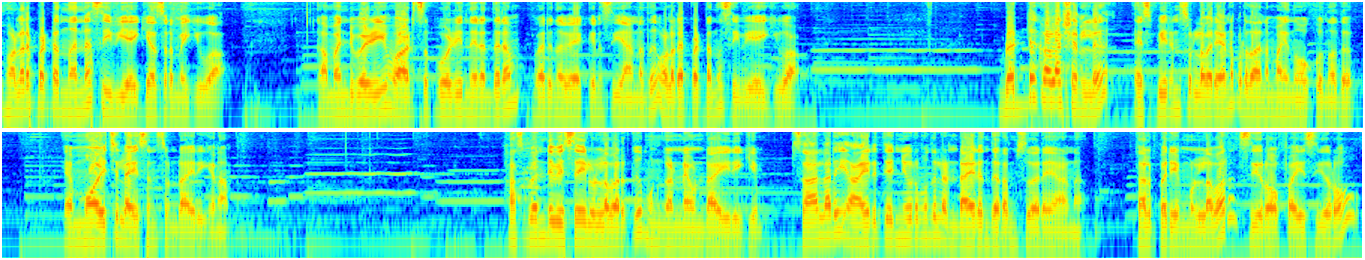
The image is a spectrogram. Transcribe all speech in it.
വളരെ പെട്ടെന്ന് തന്നെ സി വി അയക്കാൻ ശ്രമിക്കുക. കമന്റ് വഴിയും വാട്സപ്പ് വഴിയും നിരന്തരം വരുന്ന വേക്കൻസിയാണത് വളരെ പെട്ടെന്ന് സി വി അയക്കുക. ബ്ലഡ് കളക്ഷനിൽ എക്സ്പീരിയൻസ് ഉള്ളവരെയാണ് പ്രധാനമായും നോക്കുന്നത്. എം ഒ എച്ച് ലൈസൻസ് ഉണ്ടായിരിക്കണം. ഹസ്ബൻഡ് വിസയിലുള്ളവർക്ക് മുൻഗണന ഉണ്ടായിരിക്കും. സാലറി ആയിരത്തി അഞ്ഞൂറ് മുതൽ രണ്ടായിരം ദിറംസ് വരെയാണ്. താല്പര്യമുള്ളവർ zero five zero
